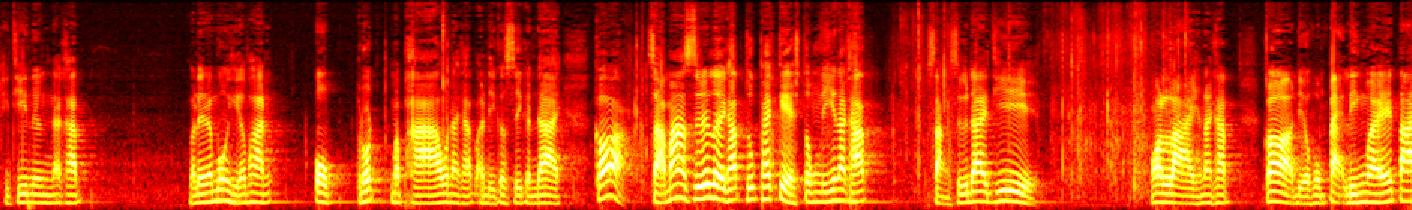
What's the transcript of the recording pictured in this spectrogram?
อีกทีหนึ่งนะครับมเมล็ดมะม่วงหิมพานต์อบรสมะพร้าวนะครับ อันนี้ก็ซื้อกันได้ ก็สามารถซื้อได้เลยครับ ทุกแพ็กเกจตรงนี้นะครับ สั่งซื้อได้ที่ออนไลน์นะครับ ก็เดี๋ยวผมแปะลิงก์ไว้ใต้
